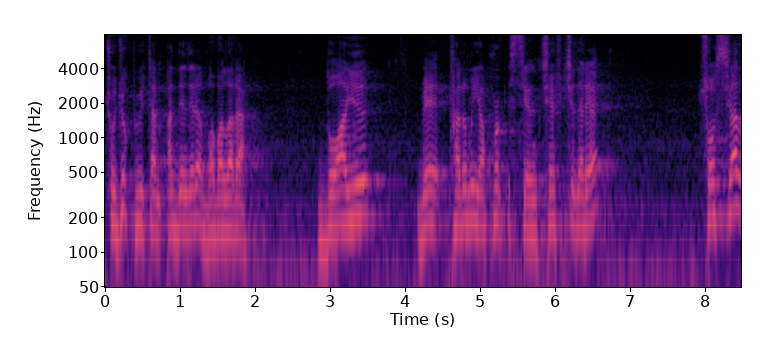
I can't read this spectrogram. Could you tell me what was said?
çocuk büyüten annelere, babalara, doğayı ve tarımı yapmak isteyen çiftçilere sosyal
